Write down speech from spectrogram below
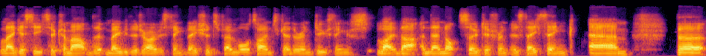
legacy to come out that maybe the drivers think they should spend more time together and do things like that and they're not so different as they think um, but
